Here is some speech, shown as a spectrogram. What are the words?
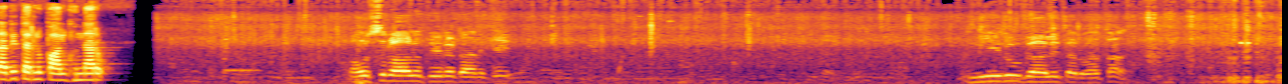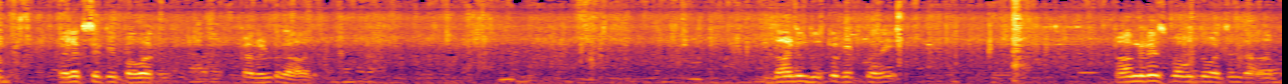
తదితరులు పాల్గొన్నారు. అవసరాలు తీరటానికి నీరు గాలి తర్వాత ఎలక్ట్రిసిటీ పవర్ కరెంటు కావాలి. దాన్ని దృష్టిలో పెట్టుకొని కాంగ్రెస్ ప్రభుత్వం వచ్చిన తర్వాత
